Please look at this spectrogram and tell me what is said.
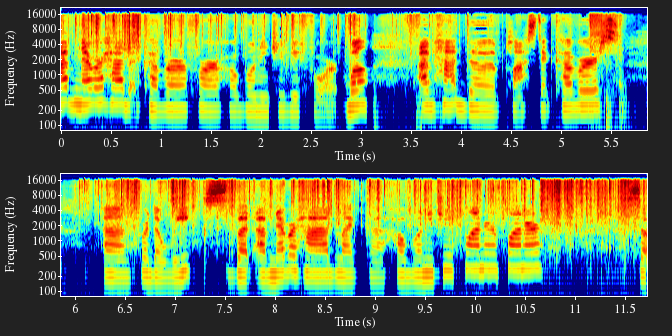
I've never had a cover for Hobonichi before. Well, I've had the plastic covers uh, for the weeks, but I've never had like a Hobonichi planner planner. So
